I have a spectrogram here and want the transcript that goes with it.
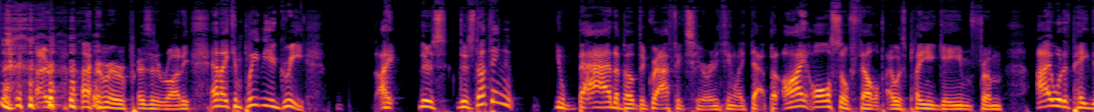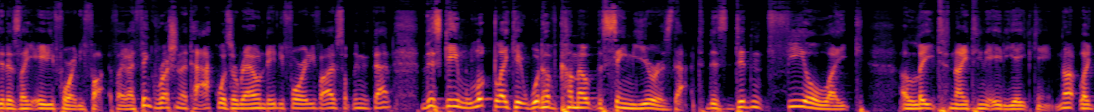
I, I remember President Ronnie, and I completely agree. I there's there's nothing you know bad about the graphics here or anything like that. But i also felt i was playing a game from i would have pegged it as like 84 85 like i think rush'n attack was around 84 85 something like that. This game looked like it would have come out the same year as that. This didn't feel like a late 1988 game. Not like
